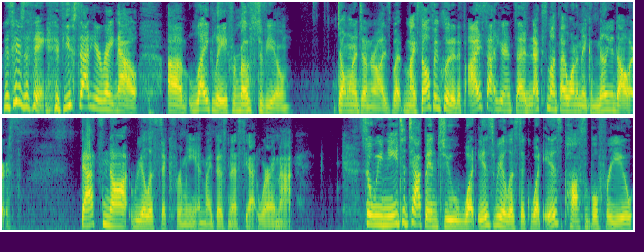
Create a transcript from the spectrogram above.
Because here's the thing. If you sat here right now, um, likely for most of you, don't want to generalize, but myself included, if I sat here and said, next month I want to make a million dollars, that's not realistic for me and my business yet where I'm at. So we need to tap into what is realistic, what is possible for you,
